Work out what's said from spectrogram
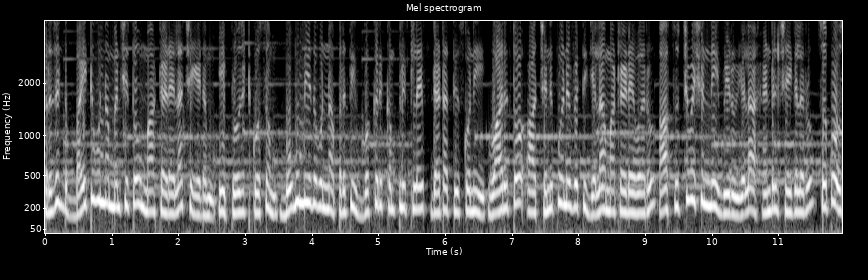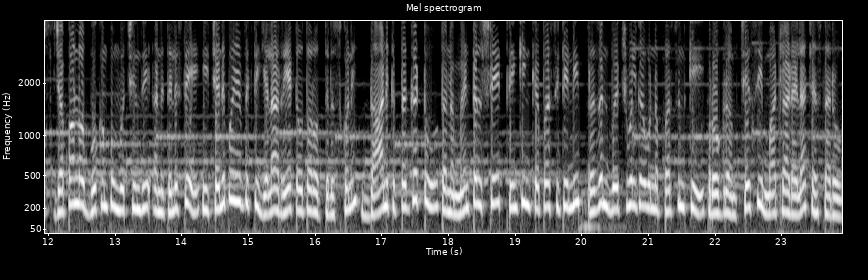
ప్రెసెంట్ బయట ఉన్న మనిషితో మాట్లాడేలా చేయడం. ఈ ప్రాజెక్ట్ కోసం భూమి మీద ఉన్న ప్రతి ఒక్కరి కంప్లీట్ లైఫ్ డేటా తీసుకొని వారితో ఆ చనిపోయిన వ్యక్తి ఎలా మాట్లాడేవారు? ఆ సిచ్యువేషన్ని వీరు ఎలా హ్యాండిల్ చేయగలరు? సపోజ్ జపాన్లో భూకంపం వచ్చింది అని తెలిస్తే ఈ చనిపోయే వ్యక్తి ఎలా రియాక్ట్ అవుతారో తెలుసుకొని దానికి తగ్గట్టు తన మెంటల్ స్టేట్ థింకింగ్ కెపాసిటీని ప్రెసెంట్ వర్చువల్గా ఉన్న పర్సన్కి ప్రోగ్రామ్ చేసి మాట్లాడేలా చేస్తారు.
